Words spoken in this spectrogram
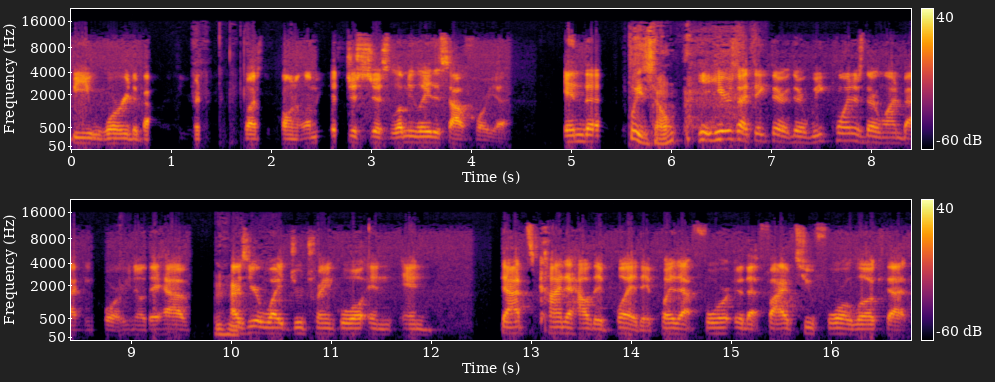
be worried about. if you're a West opponent. Let me just, just just let me lay this out for you. In the Please don't. here's I think their their weak point is their linebacking core. You know, they have Mhm. Kyzir White, Drue Tranquill, and and that's kind of how they play. They play that four or that five two four look, that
